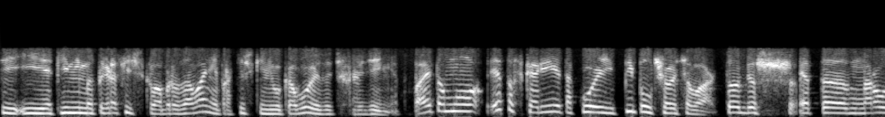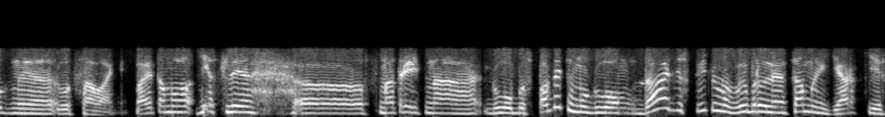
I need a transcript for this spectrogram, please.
и кинематографического образования практически ни у кого из этих людей нет. Поэтому это скорее такой people choice art, то бишь это народное голосование. Поэтому если э, смотреть на глобус под этим углом, да, действительно выбрали самые яркие,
